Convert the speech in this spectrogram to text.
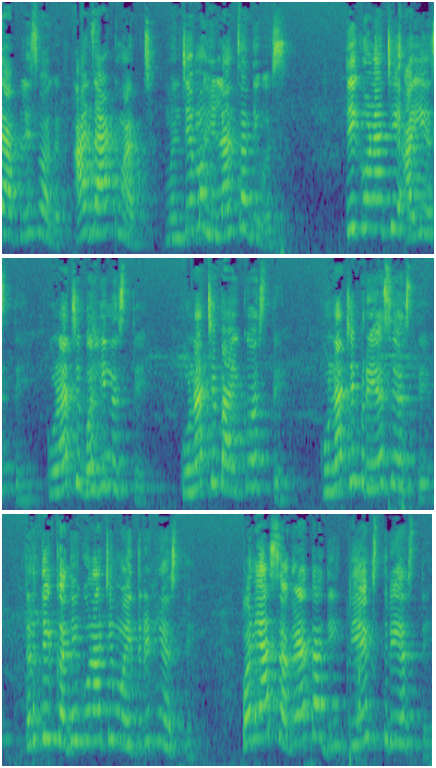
आपले स्वागत. आज आठ मार्च म्हणजे महिलांचा दिवस. ती कुणाची आई असते कुणाची बहीण असते कुणाची बायको असते कुणाची प्रेयसी असते तर ती कधी कुणाची मैत्रिणी असते. पण या सगळ्यात आधी ती एक स्त्री असते.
